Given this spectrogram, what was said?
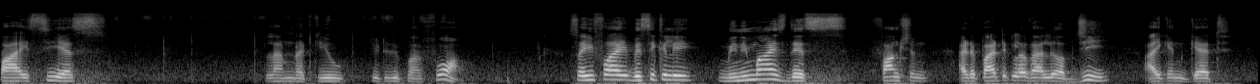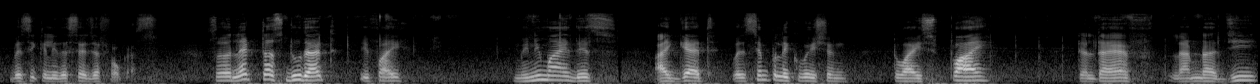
pi c s lambda q g to the power 4. So, if I basically minimize this function at a particular value of g, I can get basically the Scherzer focus. So, let us do that if I minimize this I get very simple equation twice pi delta f lambda g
